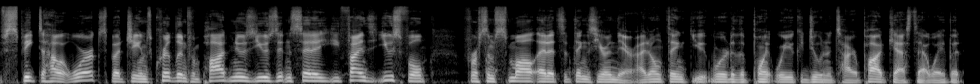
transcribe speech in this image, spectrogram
speak to how it works, but James Cridland from Podnews used it and said he finds it useful for some small edits and things here and there. I don't think you, we're to the point where you could do an entire podcast that way, but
